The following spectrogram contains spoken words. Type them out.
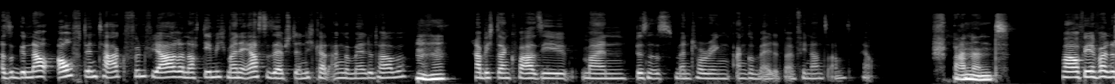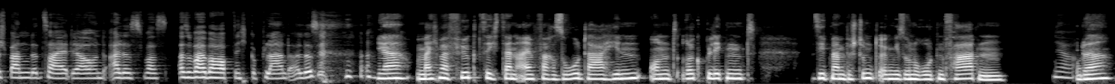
also genau auf den Tag fünf Jahre, nachdem ich meine erste Selbstständigkeit angemeldet habe, Mhm. habe ich dann quasi mein Business-Mentoring angemeldet beim Finanzamt. Ja. Spannend. War auf jeden Fall eine spannende Zeit, ja. Und alles, was, also war überhaupt nicht geplant alles. Ja, manchmal fügt sich dann einfach so dahin und rückblickend sieht man bestimmt irgendwie so einen roten Faden, Ja, oder?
